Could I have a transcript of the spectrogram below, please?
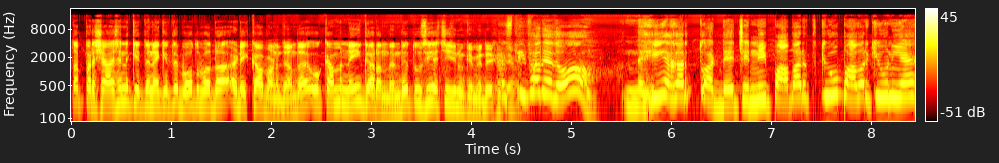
ਤਾਂ ਪ੍ਰਸ਼ਾਸਨ ਕਿਤੇ ਨਾ ਕਿਤੇ ਬਹੁਤ ਵੱਡਾ ਅੜਿੱਕਾ ਬਣ ਜਾਂਦਾ ਉਹ ਕੰਮ ਨਹੀਂ ਕਰਨ ਦਿੰਦੇ ਤੁਸੀਂ ਇਸ ਚੀਜ਼ ਨੂੰ ਕਿਵੇਂ ਦੇਖਦੇ ਹੋ? ਅਸਤੀਫਾ ਦੇ ਦਿਓ। ਨਹੀਂ, ਅਗਰ ਤੁਹਾਡੇ ਚ ਇੰਨੀ ਪਾਵਰ ਕਿਉਂ ਪਾਵਰ ਕਿਉਂ ਨਹੀਂ ਹੈ?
